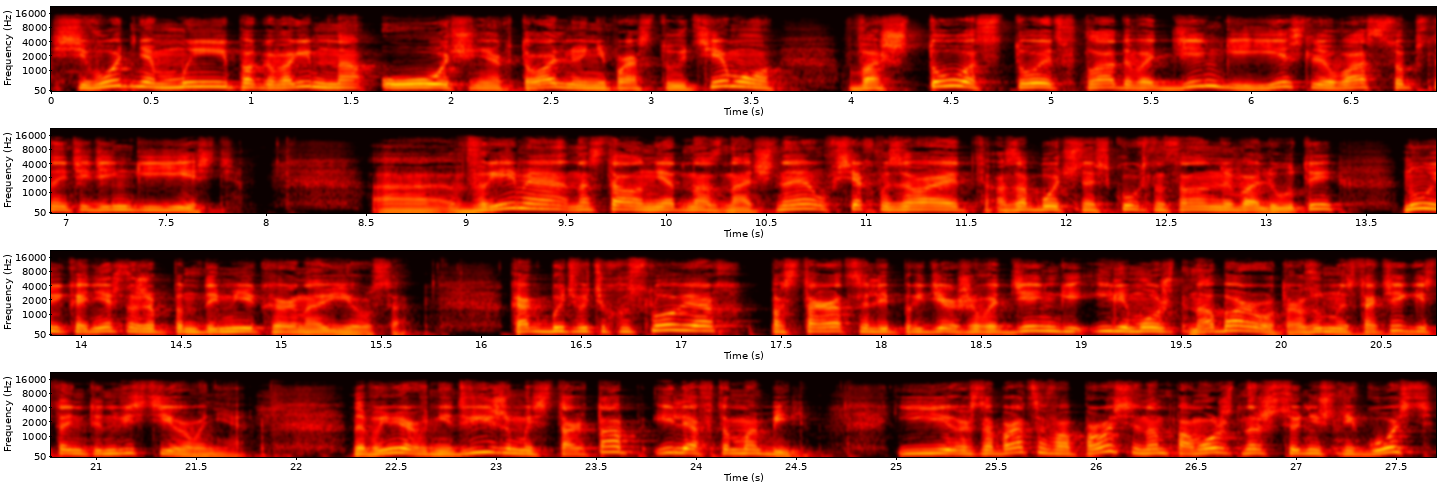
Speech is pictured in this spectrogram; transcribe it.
Сегодня мы поговорим на очень актуальную и непростую тему, во что стоит вкладывать деньги, если у вас, собственно, эти деньги есть. А, Время настало неоднозначное, у всех вызывает озабоченность курс национальной валюты, ну и, конечно же, пандемия коронавируса. Как быть в этих условиях? Постараться ли придерживать деньги или, может, наоборот, разумной стратегией станет инвестирование? Например, в недвижимость, стартап или автомобиль. И разобраться в вопросе нам поможет наш сегодняшний гость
